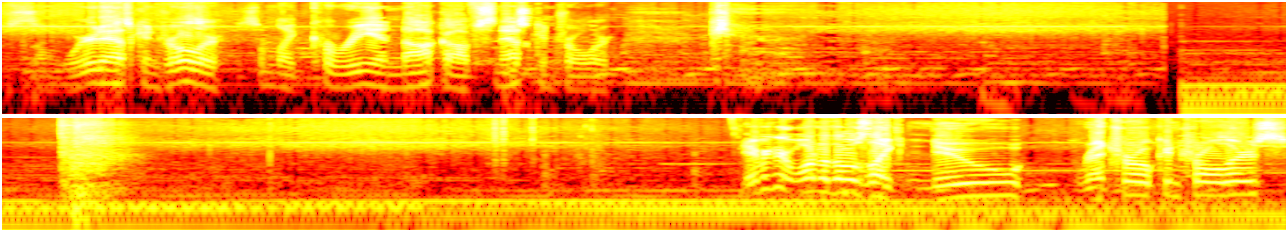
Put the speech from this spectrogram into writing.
Some weird-ass controller. Some, like, Korean knockoff SNES controller. You ever get one of those, like, new retro controllers?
